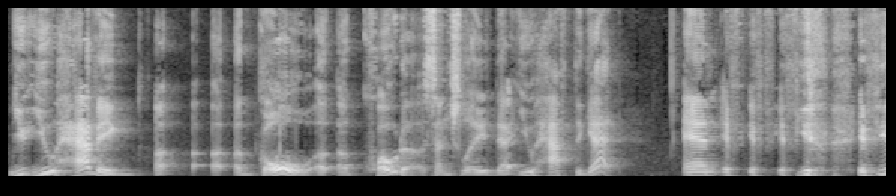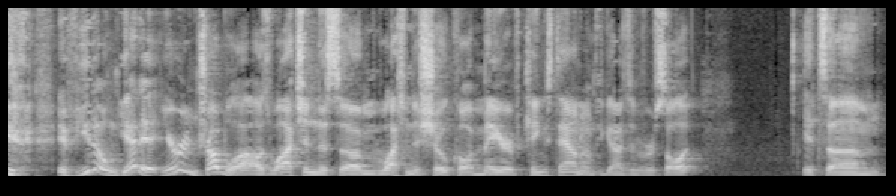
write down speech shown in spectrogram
You you have a a, a goal, a, a quota essentially that you have to get. And if, if if you if you if you don't get it, you're in trouble. I was watching this um watching this show called Mayor of Kingstown. I don't know if you guys ever saw it. It's um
